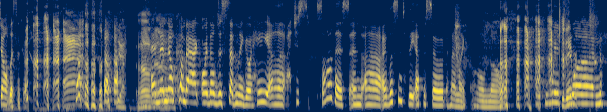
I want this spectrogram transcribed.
"Don't listen to it." yeah. Oh, and then they'll come back or they'll just suddenly go, "Hey, uh, I just saw this and uh, I listened to the episode," and I'm like, "Oh no, which they ever- one?"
